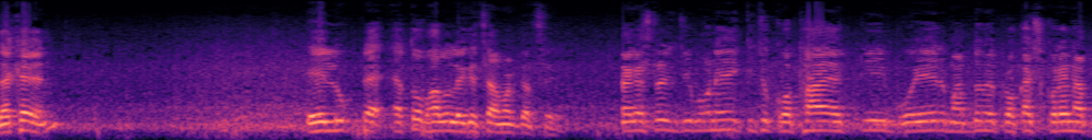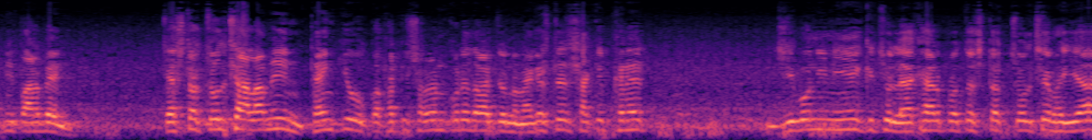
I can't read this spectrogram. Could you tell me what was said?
দেখেন, এই লুকটা এত ভালো লেগেছে আমার কাছে। মেগাস্টারের জীবনে কিছু কথা একটি বইয়ের মাধ্যমে প্রকাশ করেন, আপনি পারবেন। চেষ্টা চলছে আলামিন থ্যাংক ইউ কথাটি স্মরণ করে দেওয়ার জন্য। মেগাস্টার শাকিব খানের জীবনী নিয়ে কিছু লেখার প্রচেষ্টা চলছে ভাইয়া।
